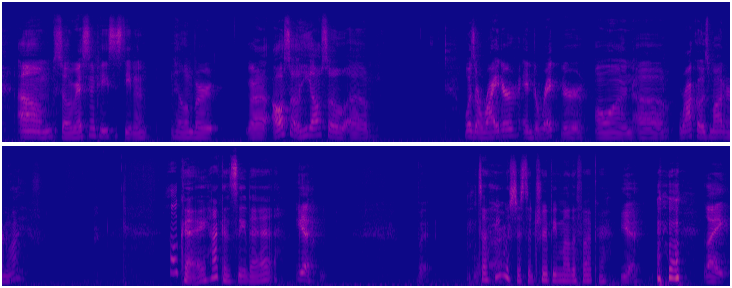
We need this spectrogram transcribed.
um. So rest in peace to Stephen Hillenburg. Uh, also, he also uh, was a writer and director on uh, Rocko's Modern Life. Okay, I can see that. Yeah. So he Alright. was just a trippy motherfucker. yeah, like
